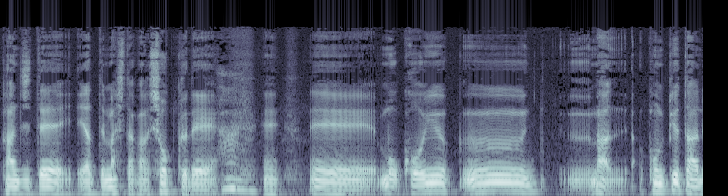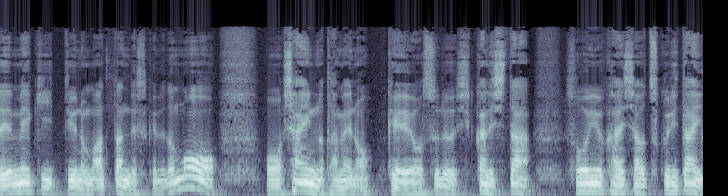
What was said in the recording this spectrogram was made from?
感じてやってましたからショックで、はい。ええーもうこういううーまあ、コンピューター黎明期っていうのもあったんですけれども、お社員のための経営をするしっかりした、そういう会社を作りたいっ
